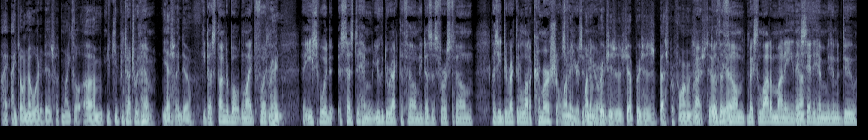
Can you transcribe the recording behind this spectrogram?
I, I don't know what it is with Michael. Um, you keep in touch with him? Yes, I do. He does Thunderbolt and Lightfoot. Right. Eastwood says to him, "You could direct the film." He does his first film because he directed a lot of commercials one for of, years in one New of York. Bridges is Jeff Bridges' best performances right. too. Does the yeah. film makes a lot of money? They Yeah. say to him, he's going to do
